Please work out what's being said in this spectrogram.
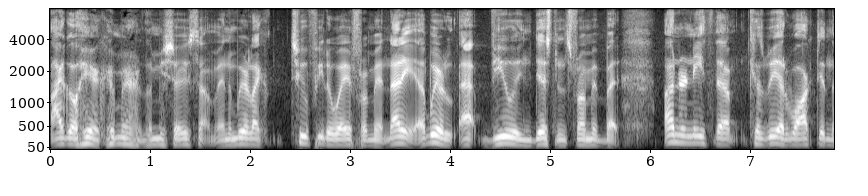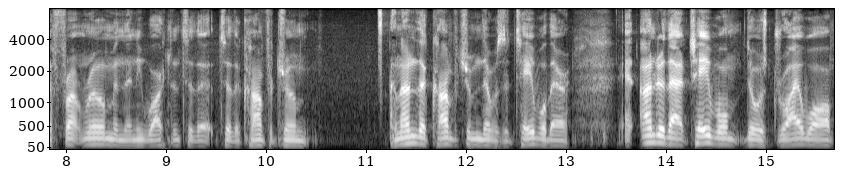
I go here, come here, let me show you something. And we were like two feet away from it. Not e- uh, we were at viewing distance from it, but underneath the because we had walked in the front room and then he walked into the to the conference room. And under the conference room there was a table there, and under that table there was drywall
